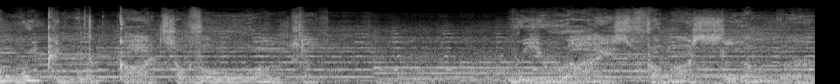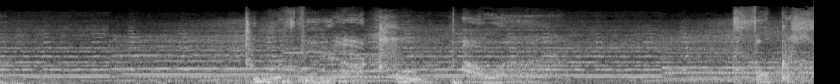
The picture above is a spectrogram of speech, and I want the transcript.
awaken the gods of old. We rise from our slumber to reveal our true power. Focus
